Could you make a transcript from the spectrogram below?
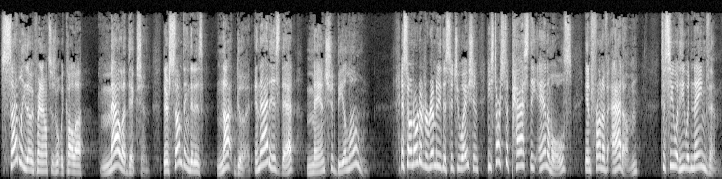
Suddenly, though, he pronounces what we call a malediction. There's something that is not good, and that is that man should be alone. And so, in order to remedy the situation, he starts to pass the animals in front of Adam to see what he would name them.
